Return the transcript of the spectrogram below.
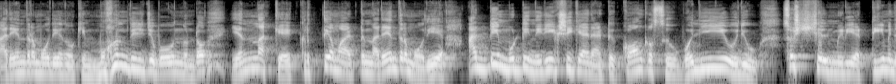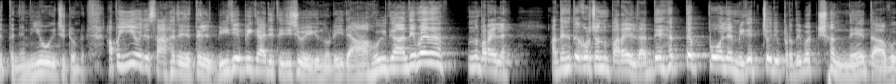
നരേന്ദ്രമോദിയെ നോക്കി മുഖം തിരിച്ചു പോകുന്നുണ്ടോ എന്നൊക്കെ കൃത്യമായിട്ട് നരേന്ദ്രമോദിയെ അടിമുടി നിരീക്ഷിക്കാനായിട്ട് കോൺഗ്രസ് വലിയൊരു സോഷ്യൽ മീഡിയ ടീമിനെ തന്നെ നിയോഗിച്ചിട്ടുണ്ട്. അപ്പോൾ ഈ ഒരു സാഹചര്യത്തിൽ ബി ജെ പിക്കാർ തിരിച്ചു വയ്ക്കുന്നുണ്ട്. ഈ രാഹുൽ ഗാന്ധി ഒന്നും പറയില്ലേ? അദ്ദേഹത്തെക്കുറിച്ചൊന്നും പറയില്ല. അദ്ദേഹത്തെ പോലെ മികച്ചൊരു പ്രതിപക്ഷ നേതാവ്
